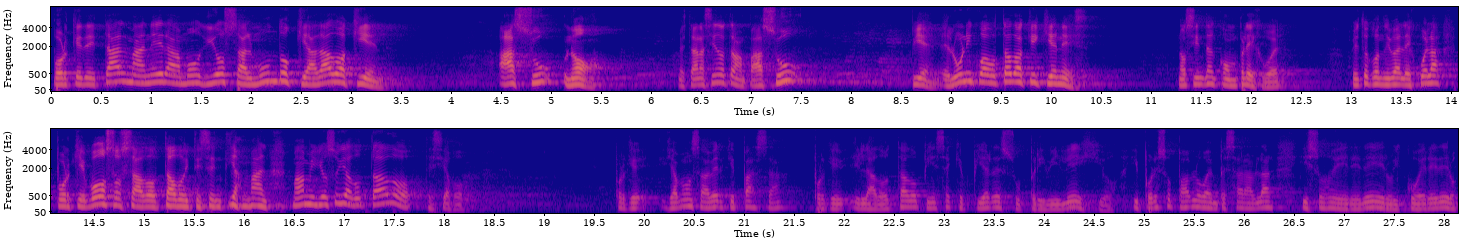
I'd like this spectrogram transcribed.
Porque de tal manera amó Dios al mundo que ha dado a quién? A su, no, me están haciendo trampa, a su, bien, el único adoptado aquí, ¿quién es? No sientan complejo, ¿eh? ¿Viste cuando iba a la escuela? Porque vos sos adoptado y te sentías mal. Mami, yo soy adoptado, decía vos. Porque ya vamos a ver qué pasa, porque el adoptado piensa que pierde su privilegio. Y por eso Pablo va a empezar a hablar, y sos heredero y coheredero,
